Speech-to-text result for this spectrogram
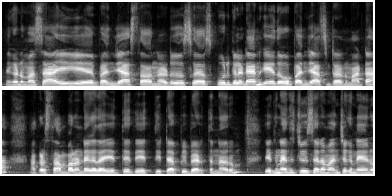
ఎందుకంటే మా సాయి పని చేస్తా ఉన్నాడు. స్కూల్కి వెళ్ళడానికి ఏదో పని చేస్తుంటాడు అనమాట అక్కడ స్తంభాలు ఉండే కదా ఎత్తి ఎత్తి టప్పి పెడుతున్నారు. ఇకనైతే చూసారా మంచిగా నేను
